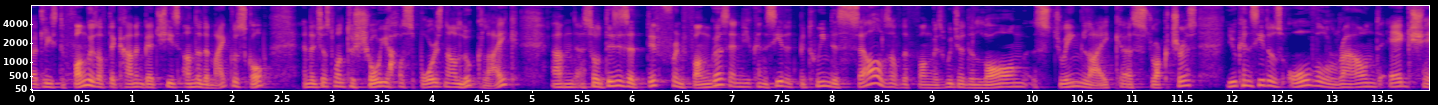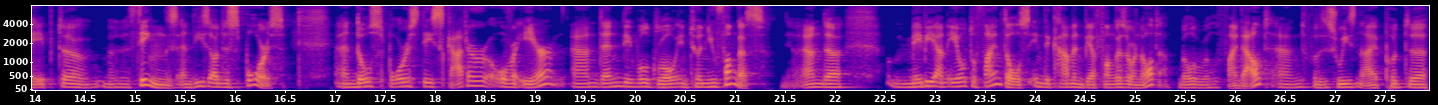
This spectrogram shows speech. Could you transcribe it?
at least the fungus of the camembert cheese, under the microscope, and I just want to show you how spores now look like. Um, so this is a different fungus, and you can see that between the cells of the fungus, which are the long string-like uh, structures, you can see those oval, round, egg-shaped uh, things, and these are the spores. And those spores they scatter over air, and then they will grow into a new fungus. And uh, maybe I'm able to find those in the camembert fungus or not. We'll, we'll find out. And for this reason, I put uh,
